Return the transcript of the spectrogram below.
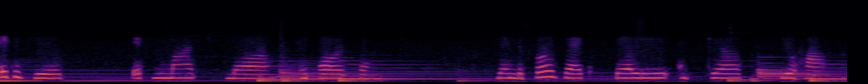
Attitude is much more important than the perfect value and skills you have.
